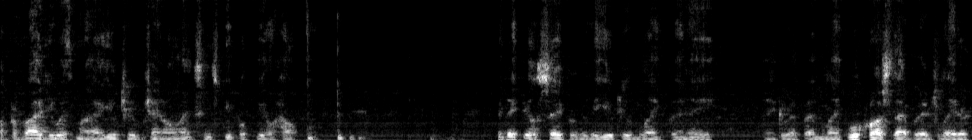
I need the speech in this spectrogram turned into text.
I'll provide you with my YouTube channel link since people feel helped. If they feel safer with a YouTube link than a Anchor FM link. We'll cross that bridge later.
